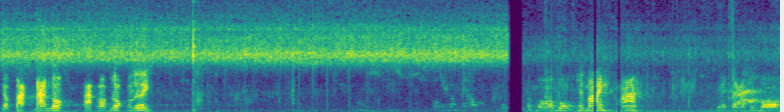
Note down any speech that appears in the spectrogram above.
แล้วปักด้านนอกปักรอบนอกมาเลยสมอบอกใช่ไหมมาเดี๋ยวอาจารย์จะบอก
